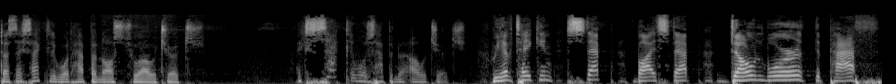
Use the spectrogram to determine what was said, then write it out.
That's exactly what happened us to our church. Exactly what's happened to our church. We have taken step by step downward the path.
